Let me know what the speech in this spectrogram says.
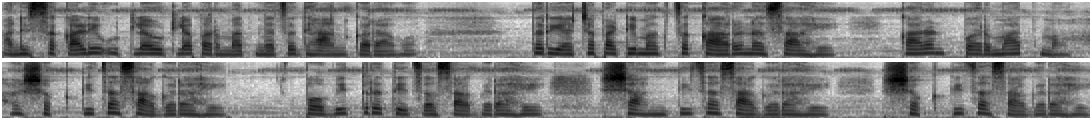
आणि सकाळी उठल्या उठल्या परमात्म्याचं ध्यान करावं. तर याच्या पाठीमागचं कारण असं आहे कारण परमात्मा हा शक्तीचा सागर आहे. पवित्रतेचा सागर आहे शांतीचा सागर आहे शक्तीचा सागर आहे.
